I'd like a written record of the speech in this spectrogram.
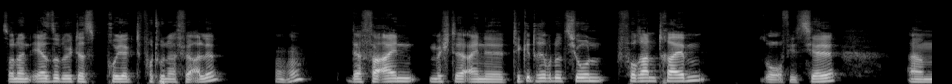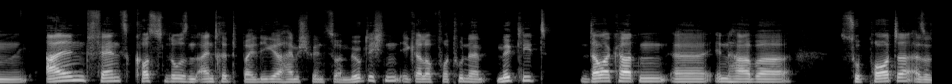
sondern eher so durch das Projekt Fortuna für alle. Mhm. Der Verein möchte eine Ticketrevolution vorantreiben, so offiziell ähm, allen Fans kostenlosen Eintritt bei Liga-Heimspielen zu ermöglichen, egal ob Fortuna Mitglied, Dauerkarteninhaber, äh, Supporter, also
